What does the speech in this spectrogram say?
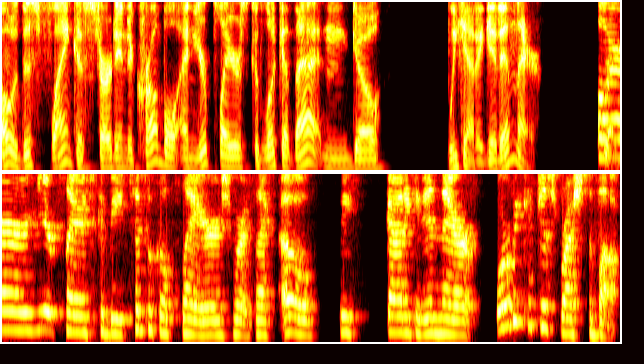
oh this flank is starting to crumble and your players could look at that and go we got to get in there Or your players could be typical players where it's like, oh, we got to get in there, or we could just rush the ball.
